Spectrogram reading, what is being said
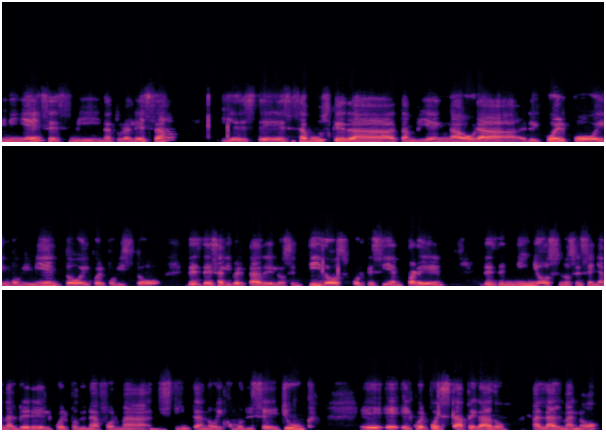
mi niñez, es mi naturaleza y este, es esa búsqueda también ahora del cuerpo en movimiento, el cuerpo visto desde esa libertad de los sentidos, porque siempre desde niños nos enseñan al ver el cuerpo de una forma distinta, ¿no? Y como dice Jung, eh, eh, el cuerpo está pegado al alma, ¿no?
